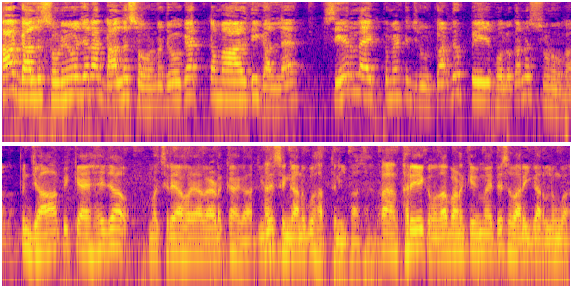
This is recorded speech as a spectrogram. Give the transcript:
ਆ ਗੱਲ ਸੁਣਿਓ, ਜਰਾ ਗੱਲ ਸੁਣਨ ਯੋਗ ਹੈ, ਕਮਾਲ ਦੀ ਗੱਲ ਹੈ। ਸ਼ੇਅਰ ਲਾਈਕ ਕਮੈਂਟ ਜਰੂਰ ਕਰ ਦਿਓ ਪੇਜ ਫੋਲੋ ਕਰ ਲਓ, ਸੁਣੋ ਗੱਲ। ਪੰਜਾਬ ਇੱਕ ਇਹੋ ਜਿਹਾ ਮਛਰਿਆ ਹੋਇਆ ਵੜਕ ਹੈਗਾ ਜਿਹਦੇ ਸਿੰਘਾਂ ਨੂੰ ਕੋਈ ਹੱਥ ਨਹੀਂ ਪਾ ਸਕਦਾ। ਹਰੇਕ ਆਉਂਦਾ ਬਣ ਕੇ ਵੀ ਮੈਂ ਇੱਥੇ ਸਵਾਰੀ ਕਰ ਲੂੰਗਾ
